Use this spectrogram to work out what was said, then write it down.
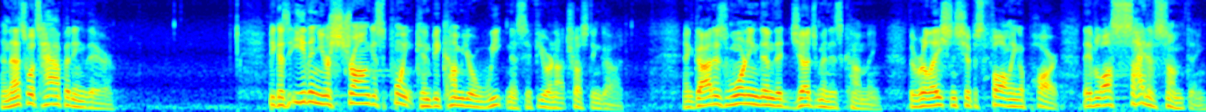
And that's what's happening there. Because even your strongest point can become your weakness if you are not trusting God. And God is warning them that judgment is coming. The relationship is falling apart. They've lost sight of something.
